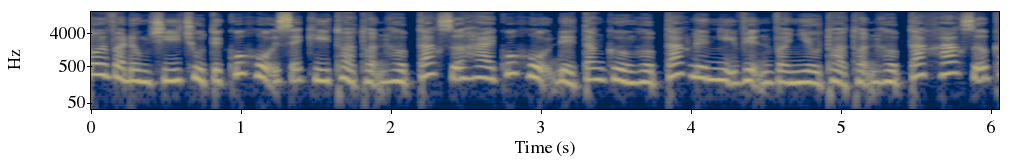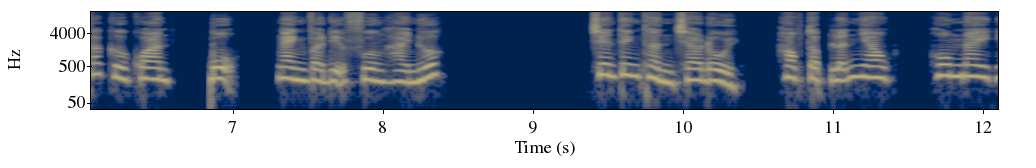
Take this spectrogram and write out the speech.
tôi và đồng chí Chủ tịch Quốc hội sẽ ký thỏa thuận hợp tác giữa hai quốc hội để tăng cường hợp tác liên nghị viện và nhiều thỏa thuận hợp tác khác giữa các cơ quan, bộ, ngành và địa phương hai nước. Trên tinh thần trao đổi, học tập lẫn nhau, hôm nay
